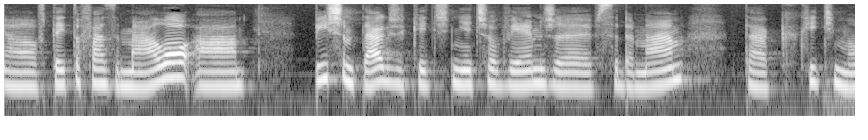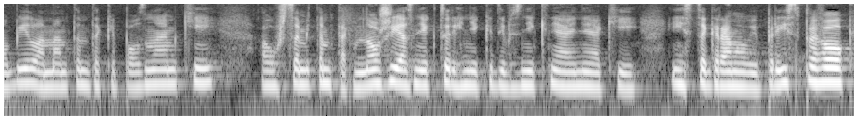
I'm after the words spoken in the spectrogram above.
v tejto fáze málo a píšem tak, že keď niečo viem, že v sebe mám, tak chytím mobil a mám tam také poznámky a už sa mi tam tak množia. Z niektorých niekedy vznikne aj nejaký Instagramový príspevok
